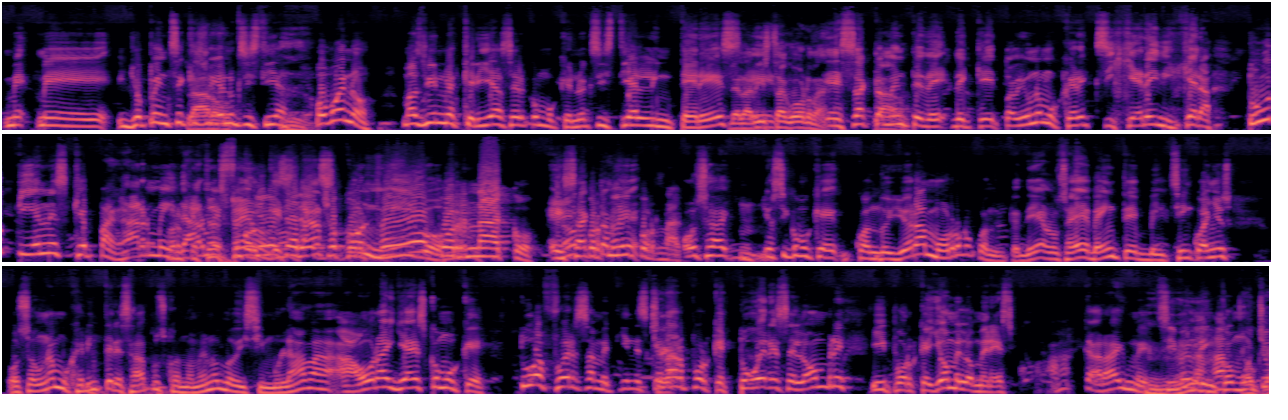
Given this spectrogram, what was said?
me, yo pensé que eso ya no existía. O bueno, más bien me quería hacer como que no existía el interés. De la vista gorda. Exactamente, de, que todavía una mujer exigiera y dijera, tú tienes que pagarme y darme feria porque estás conmigo. por naco. Exactamente. Por, naco. O sea, yo así como que cuando yo era morro, cuando tenía, no sé, 20, 25 años, o sea, una mujer interesada, pues cuando menos lo disimulaba. Ahora ya es como que tú a fuerza me tienes que dar porque tú eres el hombre y porque yo me lo merezco. Ah, caray, me, sí me brincó mucho.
